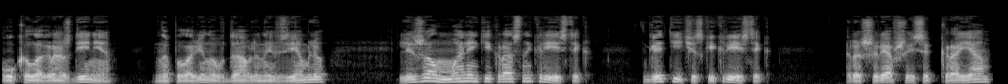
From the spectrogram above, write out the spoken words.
Около ограждения наполовину вдавленный в землю, лежал маленький красный крестик, готический крестик, расширявшийся к краям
